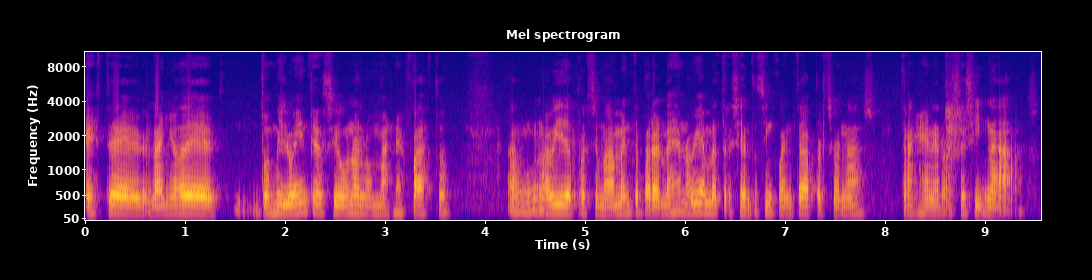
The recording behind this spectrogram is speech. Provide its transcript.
Este, el año de 2020 ha sido uno de los más nefastos. Han habido aproximadamente para el mes de noviembre 350 personas transgénero asesinadas.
